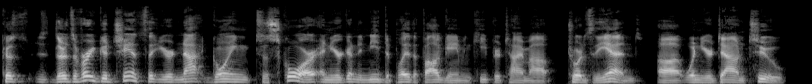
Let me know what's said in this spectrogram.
because there's a very good chance that you're not going to score and you're going to need to play the foul game and keep your timeout towards the end uh, when you're down two.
